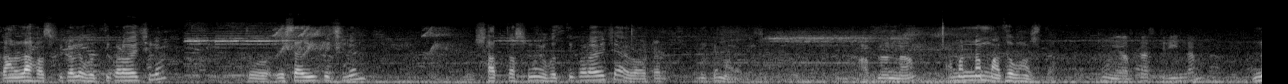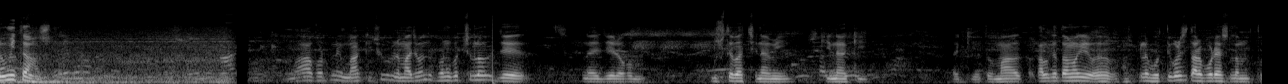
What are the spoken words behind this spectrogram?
কানলা হসপিটালে ভর্তি করা হয়েছিল। তো এসআইতে ছিলেন। সাতটার সময় ভর্তি করা হয়েছে এগারোটার দিকে মারা গেছে। আপনার নাম? আমার নাম মাধব হাঁসদা। আপনার স্ত্রীর নাম? নমিতা হাঁসদা। মা ঘটনা মা কিছু মাঝে মাঝে ফোন করছিল যে মানে যে এরকম বুঝতে পারছি না আমি কি না কি। আর কি তো মা কালকে তো আমাকে হসপিটালে ভর্তি করেছে তারপরে আসলাম। তো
